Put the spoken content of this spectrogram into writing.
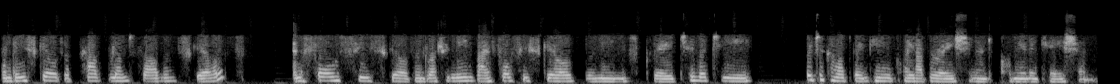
And these skills are problem solving skills and 4C skills. And what we mean by 4C skills, we mean creativity, critical thinking, collaboration, and communication.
